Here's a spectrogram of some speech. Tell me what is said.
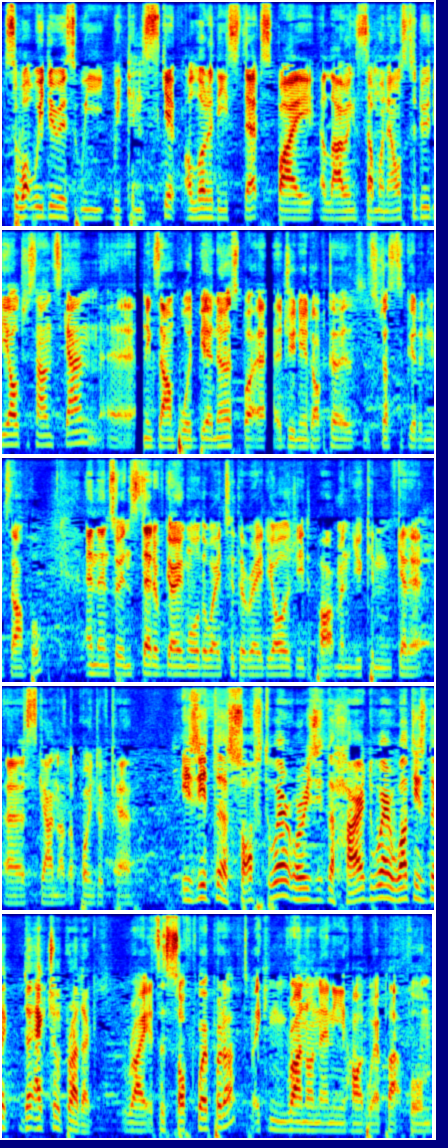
So what we do is we, we can skip a lot of these steps by allowing someone else to do the ultrasound scan. Uh, an example would be a nurse, but a junior doctor is just as good an example. And then so instead of going all the way to the radiology department, you can get it uh, scanned at the point of care. Is it a software or is it a hardware? What is the, the actual product? Right, it's a software product. It can run on any hardware platform.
